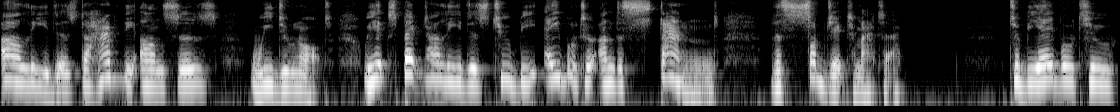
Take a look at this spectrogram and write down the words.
our leaders to have the answers we do not. We expect our leaders to be able to understand the subject matter, to be able to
